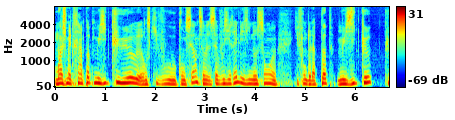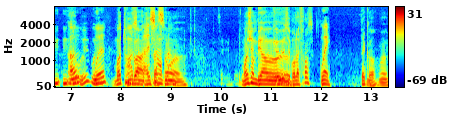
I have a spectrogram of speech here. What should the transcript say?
Moi, je mettrais un pop musique QE en ce qui vous concerne. Ça, ça vous irait, les innocents euh, qui font de la pop musique que QUE Ah oui, oui. Ouais. Moi, tout Ah, va. de toute façon, hein. euh, moi, j'aime bien. Euh, c'est pour la France? Ouais. D'accord. ouais.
